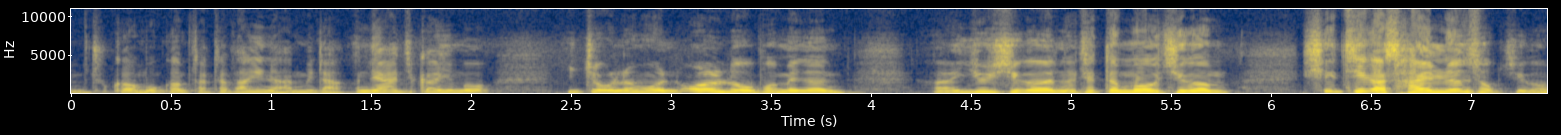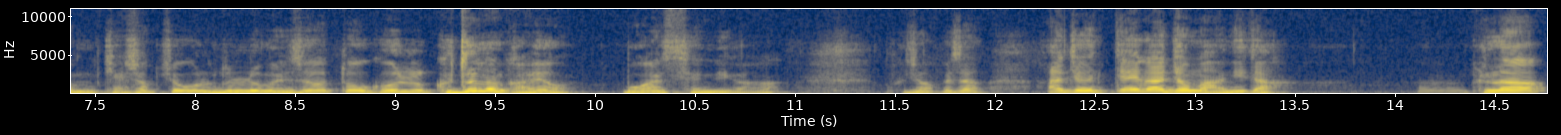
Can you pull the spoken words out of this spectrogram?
음, 주가가 못 가면 답답하기는 합니다. 근데 아직까지 뭐 이쪽을 넘어온, 오늘도 보면은 아, 이 주식은 어쨌든 뭐 지금 CT가 4일 연속 지금 계속적으로 누르면서 또 그걸 그들은 가요. 모간 스탠리가. 그죠? 그래서 아직은 때가 좀 아니다. 어, 그러나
